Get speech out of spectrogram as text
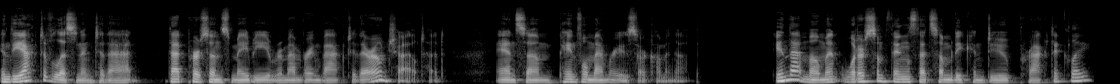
In the act of listening to that, that person's maybe remembering back to their own childhood, and some painful memories are coming up. In that moment, what are some things that somebody can do practically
